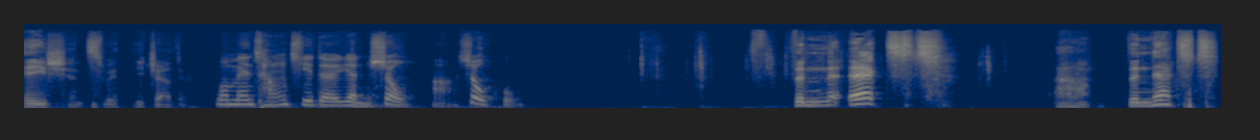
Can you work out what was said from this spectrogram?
patience with each other. 我们长期的忍受啊，受苦。 The next, uh, the next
